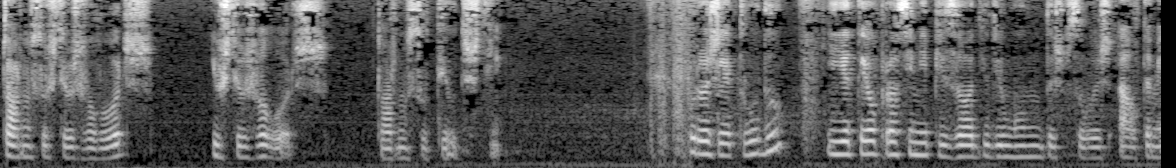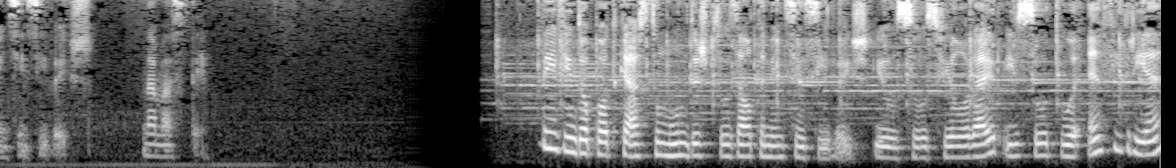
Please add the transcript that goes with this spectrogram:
tornam-se os teus valores e os teus valores tornam-se o teu destino. Por hoje é tudo e até o próximo episódio de O Mundo das Pessoas Altamente Sensíveis. Namaste. Bem-vindo ao podcast O Mundo das Pessoas Altamente Sensíveis. Eu sou a Sofia Loureiro e sou a tua anfitriã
